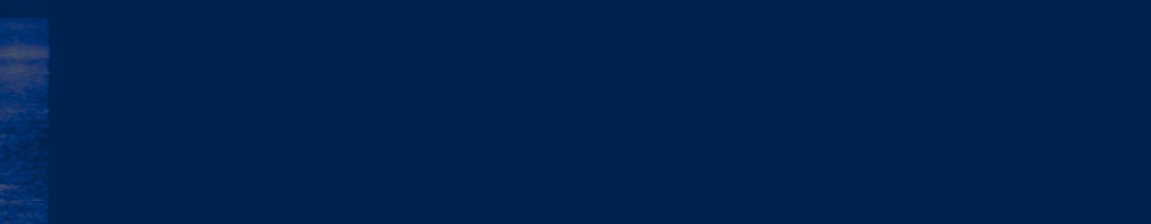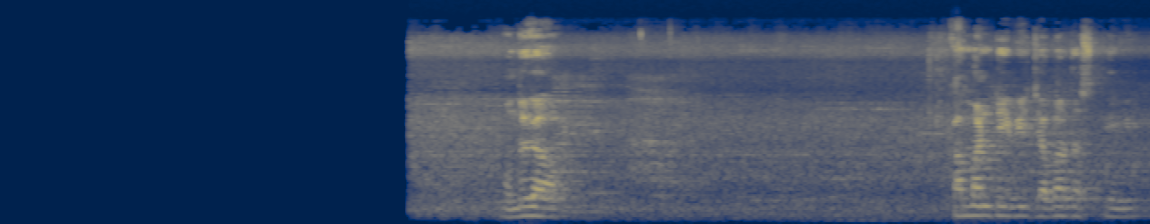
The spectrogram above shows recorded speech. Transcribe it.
ముందుగా ఖమ్మం టీవీ జబర్దస్త్ టీవీ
